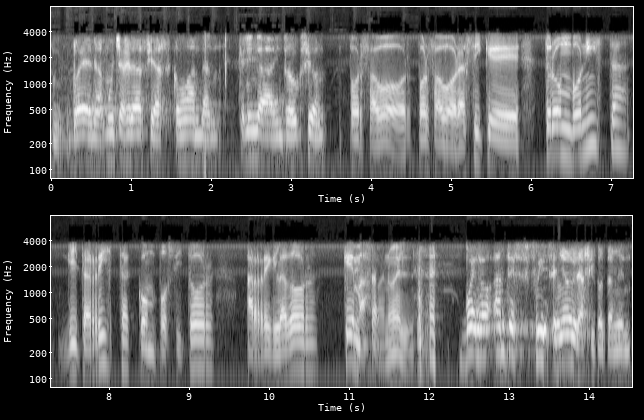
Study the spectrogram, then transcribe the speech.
Buenas, muchas gracias. ¿Cómo andan? Qué linda introducción. Por favor, por favor. Así que trombonista, guitarrista, compositor, arreglador. ¿Qué más, Manuel? Bueno, antes fui diseñador gráfico también,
